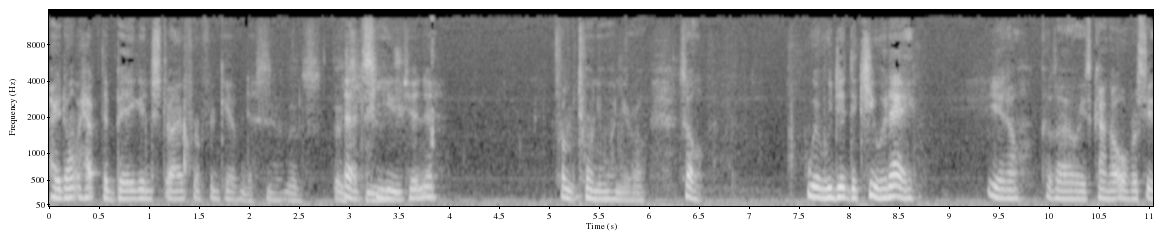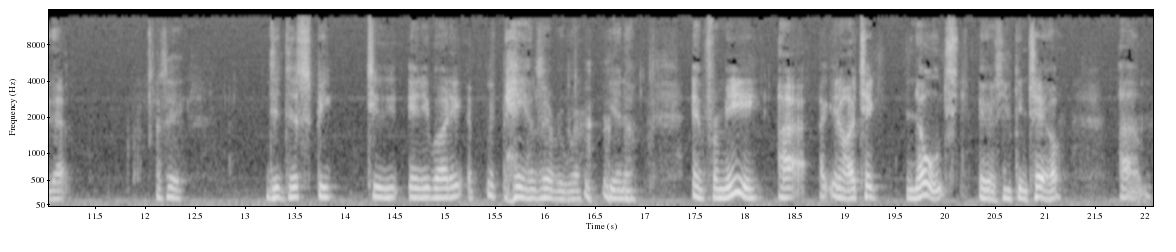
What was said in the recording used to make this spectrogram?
I don't have to beg and strive for forgiveness. Yeah, that's that's, That's, huge. isn't it? From a 21 year old. So when we did the Q and A, you know, because I always kind of oversee that, I say, did this speak to anybody? Hands everywhere, you know. and for me, I, you know, I take notes, as you can tell. Um,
